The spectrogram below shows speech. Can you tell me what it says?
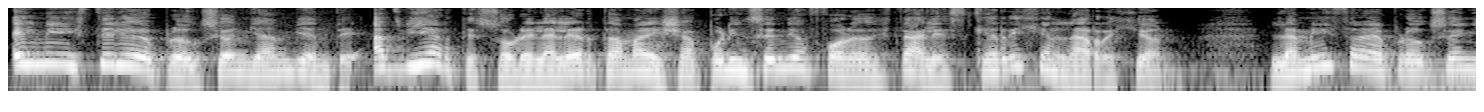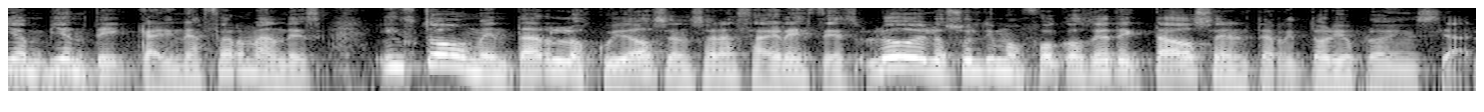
El Ministerio de Producción y Ambiente advierte sobre la alerta amarilla por incendios forestales que rigen la región. La ministra de Producción y Ambiente, Karina Fernández, instó a aumentar los cuidados en zonas agrestes luego de los últimos focos detectados en el territorio provincial.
